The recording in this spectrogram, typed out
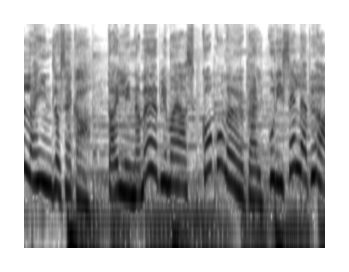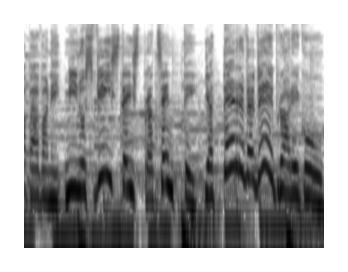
allahindlusega. Tallinna mööblimajas kogu mööbel kuni selle pühapäevani miinus viisteist protsenti ja terve veebruarikuu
